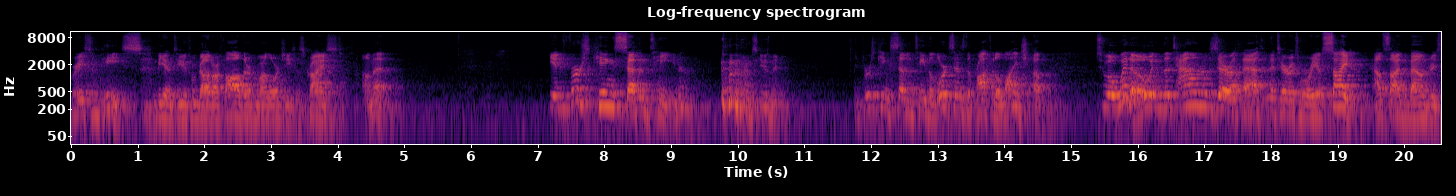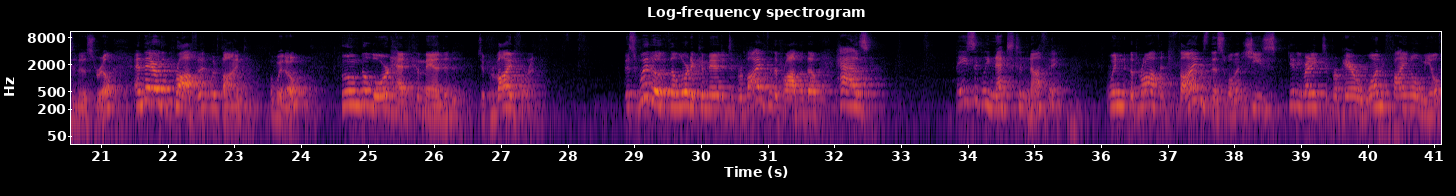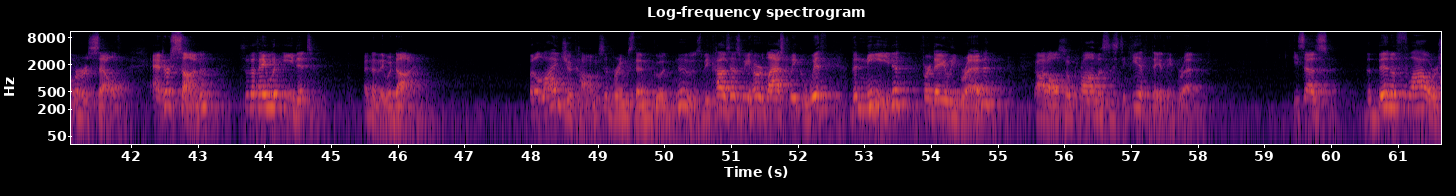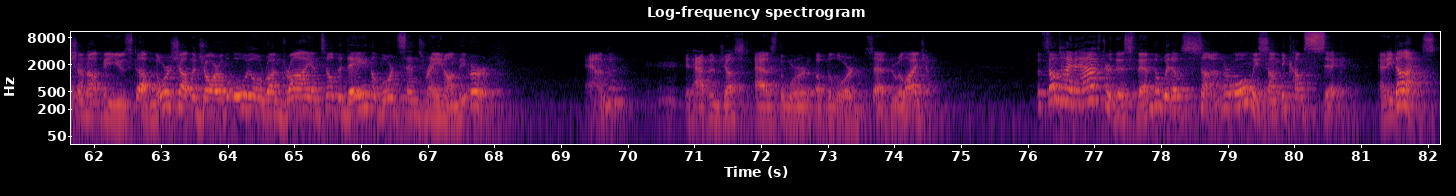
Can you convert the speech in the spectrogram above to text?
Grace and peace be unto you from God our Father and from our Lord Jesus Christ. Amen. In 1 Kings 17, excuse me, in 1 Kings 17, the Lord sends the prophet Elijah to a widow in the town of Zarephath in the territory of Sidon, outside the boundaries of Israel. And there the prophet would find a widow whom the Lord had commanded to provide for him. This widow that the Lord had commanded to provide for the prophet, though, has basically next to nothing. When the prophet finds this woman, she's getting ready to prepare one final meal for herself and her son so that they would eat it and then they would die. But Elijah comes and brings them good news because, as we heard last week, with the need for daily bread, God also promises to give daily bread. He says, The bin of flour shall not be used up, nor shall the jar of oil run dry until the day the Lord sends rain on the earth. And it happened just as the word of the Lord said through Elijah. But sometime after this, then, the widow's son, her only son, becomes sick and he dies.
